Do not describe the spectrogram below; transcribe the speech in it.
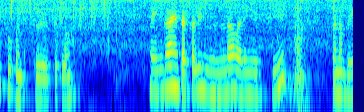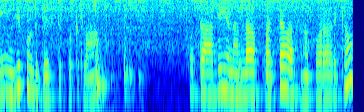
உப்பு கொஞ்சம் எடுத்துக்கலாம். வெங்காயம் தக்காளி நல்லா வதங்கிடுச்சு. இப்போ நம்ம இஞ்சி பூண்டு பேஸ்ட்டு போட்டுக்கலாம். போட்டு அதையும் நல்லா பச்சை வாசனை போகிற வரைக்கும்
